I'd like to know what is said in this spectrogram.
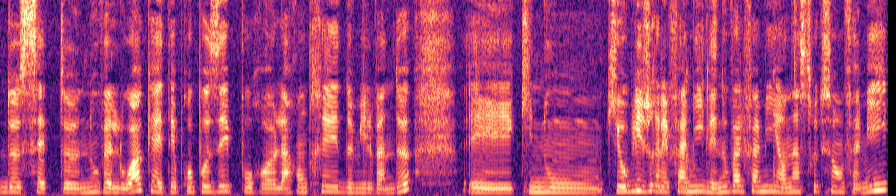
de cette nouvelle loi qui a été proposée pour euh, la rentrée 2022 et qui nous qui obligerait les familles, les nouvelles familles en instruction en famille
